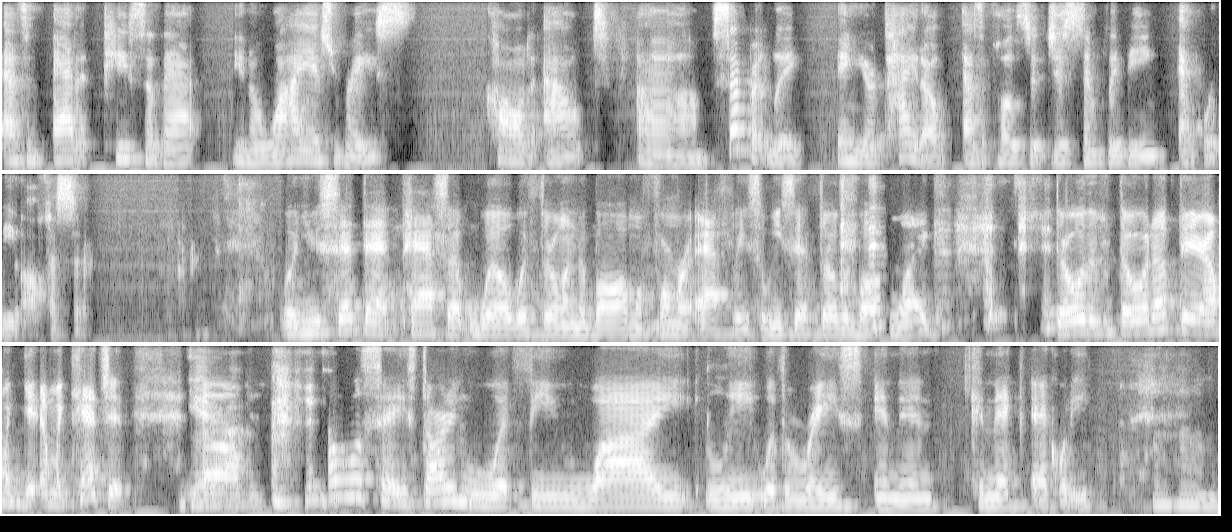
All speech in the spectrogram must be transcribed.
as an added piece of that, you know, why is race called out um, separately in your title as opposed to just simply being equity officer? Well, you set that pass up well with throwing the ball. I'm a former athlete, so we said throw the ball. I'm like, throw the throw it up there. I'm gonna get. I'm gonna catch it. Yeah. Um, I will say, starting with the why, lead with race, and then connect equity, mm-hmm.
